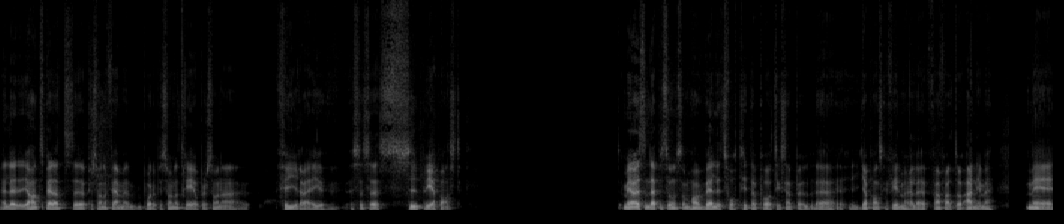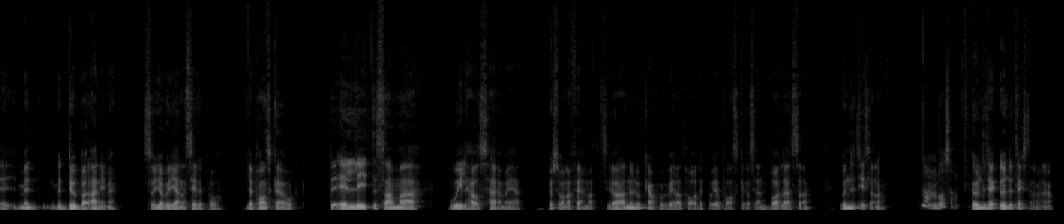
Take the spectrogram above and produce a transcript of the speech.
Eller jag har inte spelat eh, Persona 5, men både Persona 3 och Persona 4 är ju så, så, superjapanskt. Men jag är en sån där person som har väldigt svårt att titta på till exempel eh, japanska filmer eller framförallt då anime. Med, med, med dubbad anime. Så jag vill gärna se det på japanska och det är lite samma wheelhouse här med Persona 5. Att jag hade nog kanske velat ha det på japanska och sen bara läsa undertitlarna. Ja, men då så. Underte undertexterna menar jag.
